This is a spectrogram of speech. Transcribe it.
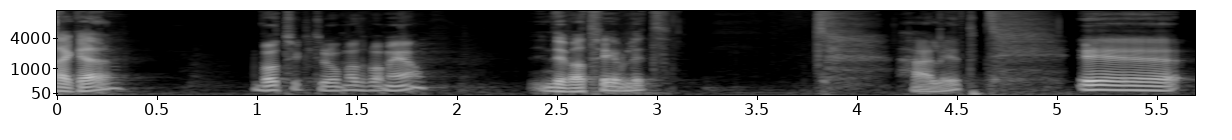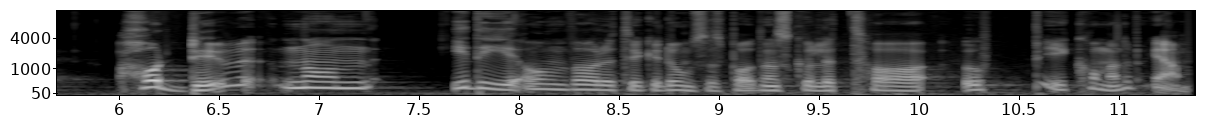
Tackar. Vad tyckte du om att vara med? Det var trevligt. Härligt. Eh, har du någon idé om vad du tycker Domstolspodden skulle ta upp i kommande program?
